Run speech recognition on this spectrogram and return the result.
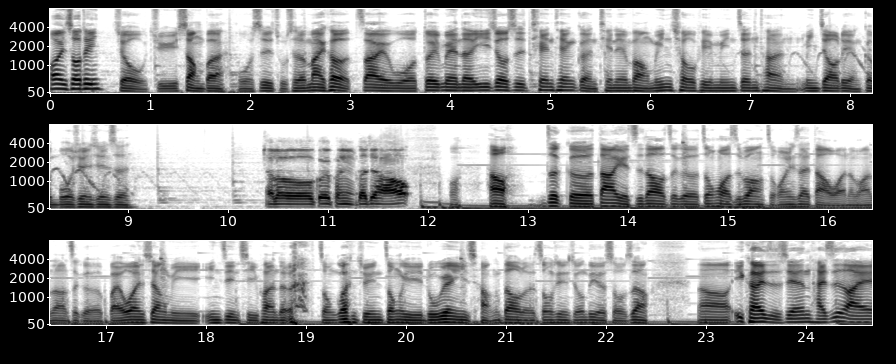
欢迎收听九局上半，我是主持人麦克，在我对面的依旧是天天梗、天天棒、名球评、名侦探、名教练耿博轩先生。Hello，各位朋友，大家好。哇，好，这个大家也知道，这个中华职棒总冠军赛打完了嘛？那这个百万象迷引颈期盼的总冠军，终于如愿以偿到了中信兄弟的手上。那一开始先还是来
